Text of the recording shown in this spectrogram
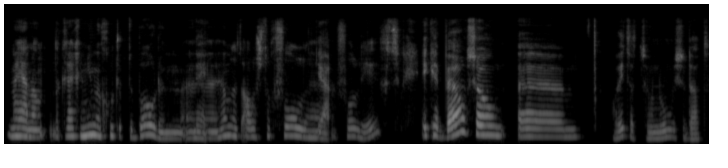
Maar ja, dan, dan krijg je niet meer goed op de bodem, eh, Nee, hè, omdat alles toch vol, eh, ja. vol ligt. Ik heb wel zo'n, ehm, hoe heet dat, hoe noemen ze dat?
